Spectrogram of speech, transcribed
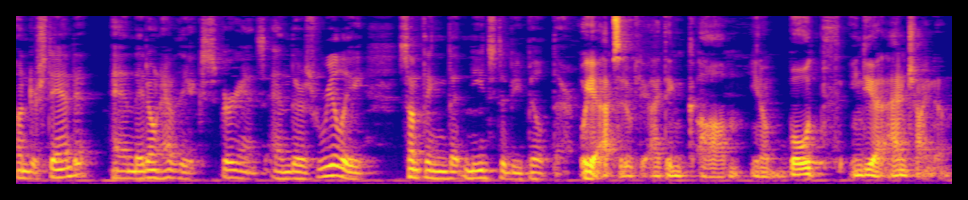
understand it and they don't have the experience. And there's really something that needs to be built there. Oh yeah, absolutely. I think um, you know both India and China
